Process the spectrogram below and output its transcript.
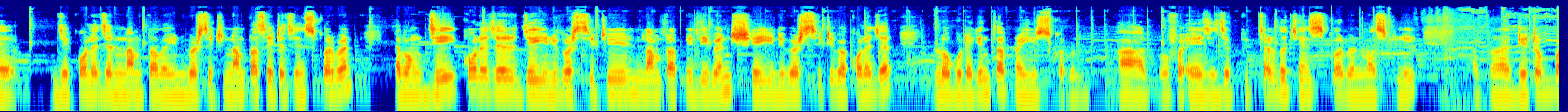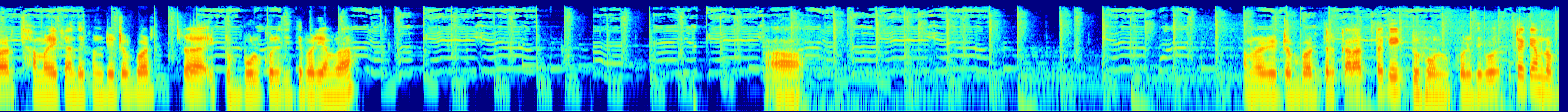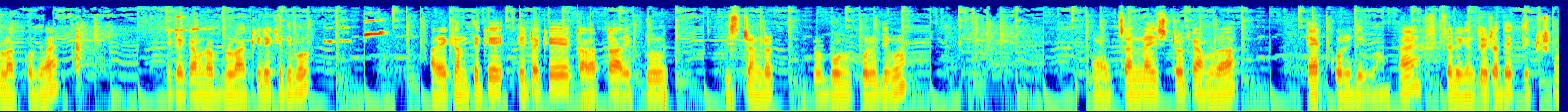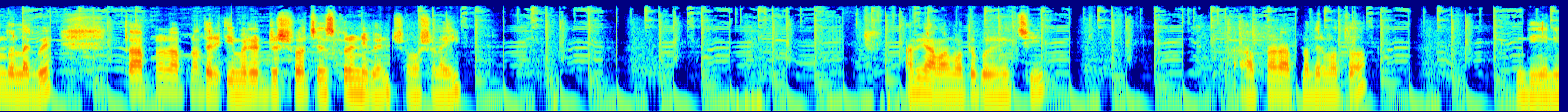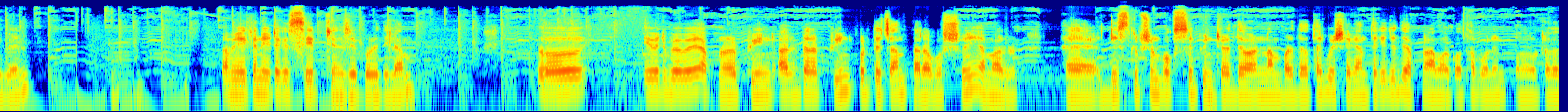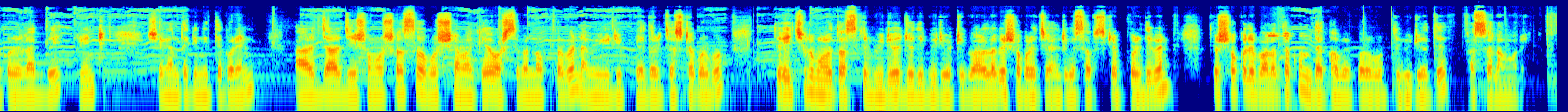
যে কলেজের নামটা বা ইউনিভার্সিটির নামটা আছে, এটা চেঞ্জ করবেন এবং যেই কলেজের যে ইউনিভার্সিটির নামটা আপনি দিবেন, সেই ইউনিভার্সিটি বা কলেজের লোগোটা কিন্তু আপনারা ইউজ করবেন। আর এই যে যে পিকচার তো চেঞ্জ করবেন মাস্টলি আপনার ডেট অফ বার্থ আমার এখানে দেখুন ডেট অফ বার্থটা একটু বোল করে দিতে পারি আমরা। আমরা ডেট অফ বার্থের কালারটাকে একটু হোল করে দিব। এটাকে আমরা ব্ল্যাক করব হ্যাঁ? এটাকে আমরা ব্ল্যাকই রেখে দিব। আর এখান থেকে এটাকে কালারটা আর একটু স্ট্যান্ডার্ড বোল করে দিব। চেন্নাই স্টকে আমরা এক করে দিব হ্যাঁ? তাহলে কিন্তু এটা দেখতে একটু সুন্দর লাগবে। তা আপনারা আপনাদের ইমেল অ্যাড্রেস চেঞ্জ করে নেবেন, সমস্যা নাই। আমি আমার মতো করে নিচ্ছি। আপনারা আপনাদের মতো দিয়ে নেবেন। আমি এখানে এটাকে সেভ চেঞ্জ করে দিলাম। তো এইভাবে আপনারা প্রিন্ট আর যারা প্রিন্ট করতে চান তারা অবশ্যই আমার ডিসক্রিপশন বক্সে প্রিন্টার দেওয়ার নাম্বার দেওয়া থাকবে। সেখান থেকে যদি আপনারা আমার কথা বলেন, পনেরো টাকা করে লাগবে প্রিন্ট সেখান থেকে নিতে পারেন। আর যার যে সমস্যা আছে, অবশ্যই আমাকে হোয়াটসঅ্যাপে নক করবেন, আমি রিপ্লাই দেওয়ার চেষ্টা করব। তো এই ছিল মূলত আজকের ভিডিও যদি ভিডিওটি ভালো লাগে, সকলে চ্যানেলটিকে সাবস্ক্রাইব করে দিবেন। তো সকলে ভালো থাকুন, দেখা হবে পরবর্তী ভিডিওতে আসসালামু আলাইকুম।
